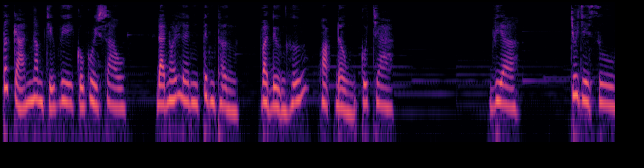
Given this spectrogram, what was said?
Tất cả năm chữ vi của ngôi sao đã nói lên tinh thần và đường hướng hoạt động của cha. Via, Chúa Giêsu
